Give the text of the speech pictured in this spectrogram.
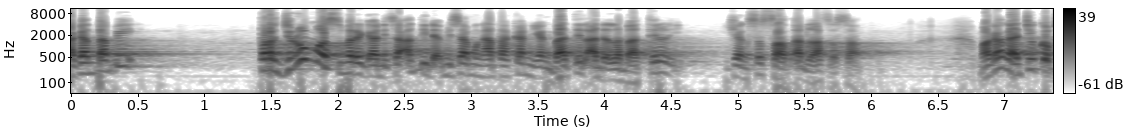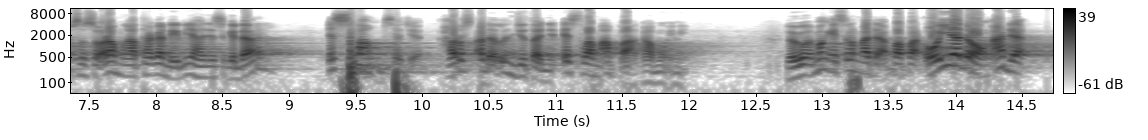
Akan tapi terjerumus mereka di saat tidak bisa mengatakan yang batil adalah batil, yang sesat adalah sesat. Maka nggak cukup seseorang mengatakan dirinya hanya sekedar Islam saja. Harus ada lanjutannya. Islam apa kamu ini? Loh memang Islam ada apa-apa? Oh iya dong, ada.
